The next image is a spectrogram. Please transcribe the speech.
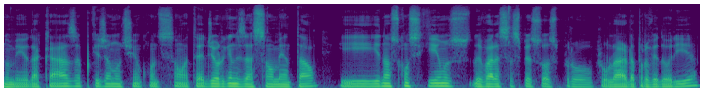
no meio da casa, porque já não tinham condição até de organização mental. E nós conseguimos levar essas pessoas para o lar da provedoria.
